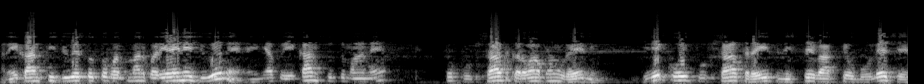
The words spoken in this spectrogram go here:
અને એકાંતથી જુએ તો વર્તમાન પર્યાયને જુએ ને. અહીંયા તો એકાંત શુદ્ધ માને તો પુરુષાર્થ કરવા પણ રહે નહીં. જે કોઈ પુરુષાર્થ રહિત નિશ્ચય વાક્યો બોલે છે,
